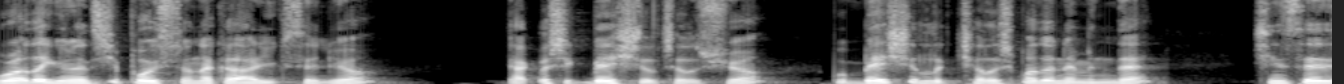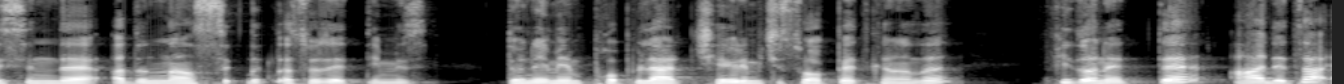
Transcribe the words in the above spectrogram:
Burada yönetici pozisyonuna kadar yükseliyor. Yaklaşık 5 yıl çalışıyor. Bu 5 yıllık çalışma döneminde Çin serisinde adından sıklıkla söz ettiğimiz dönemin popüler çevrim içi sohbet kanalı Fidonet'te adeta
